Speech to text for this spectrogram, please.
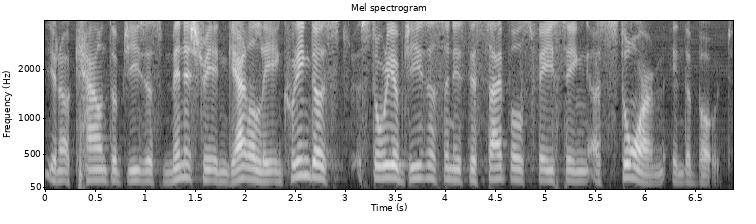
you know, account of Jesus' ministry in Galilee, including the story of Jesus and his disciples facing a storm in the boat.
